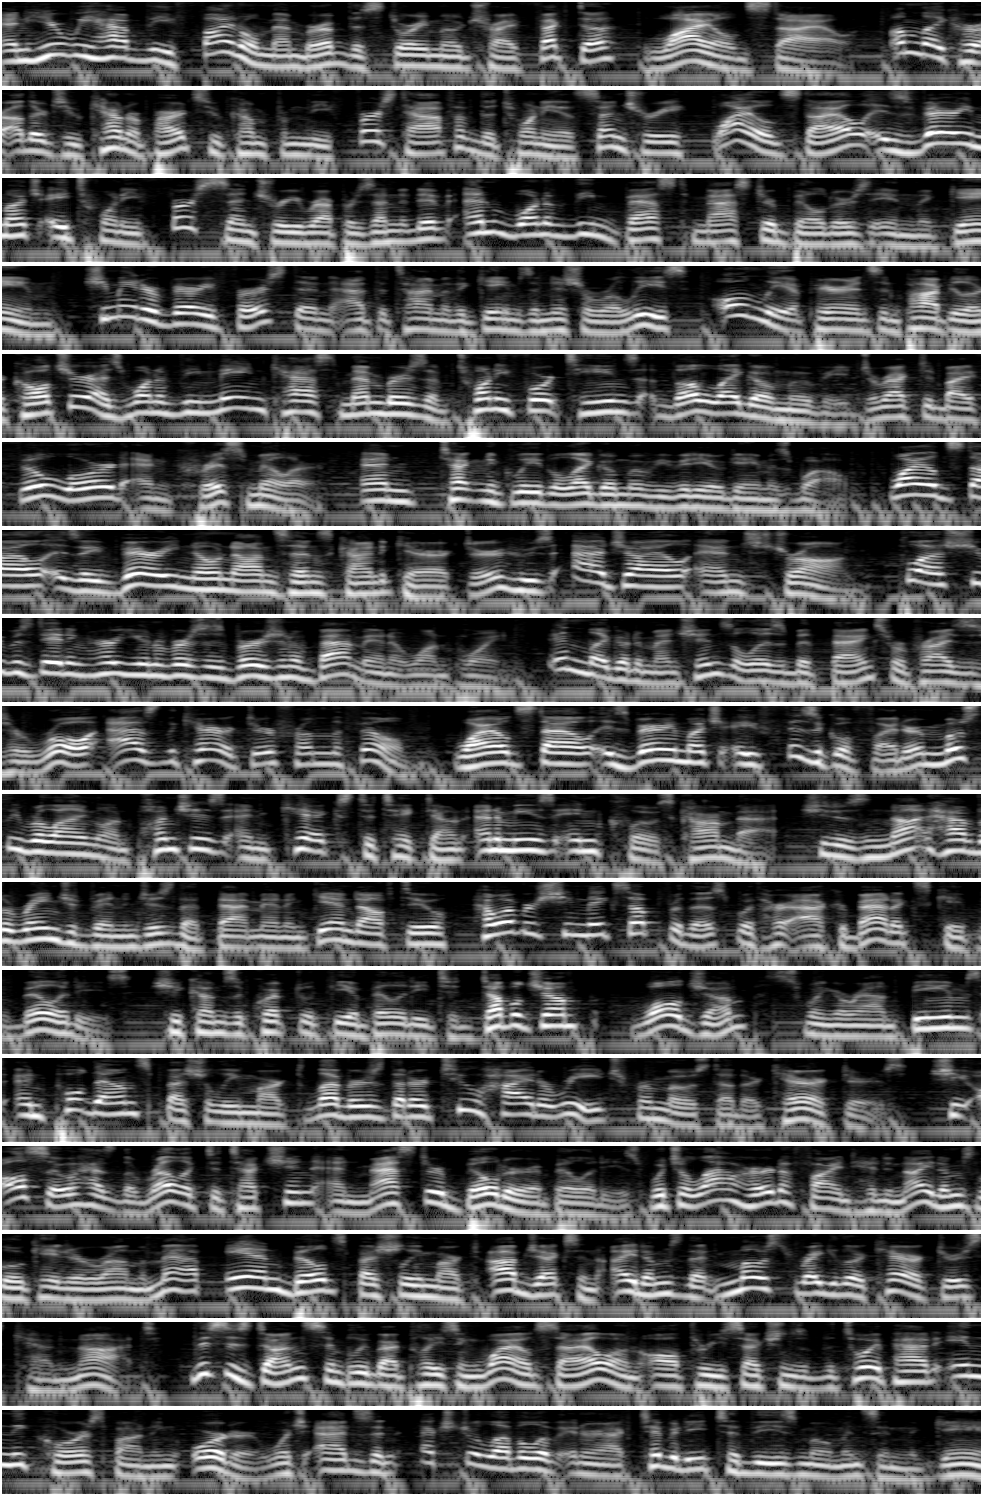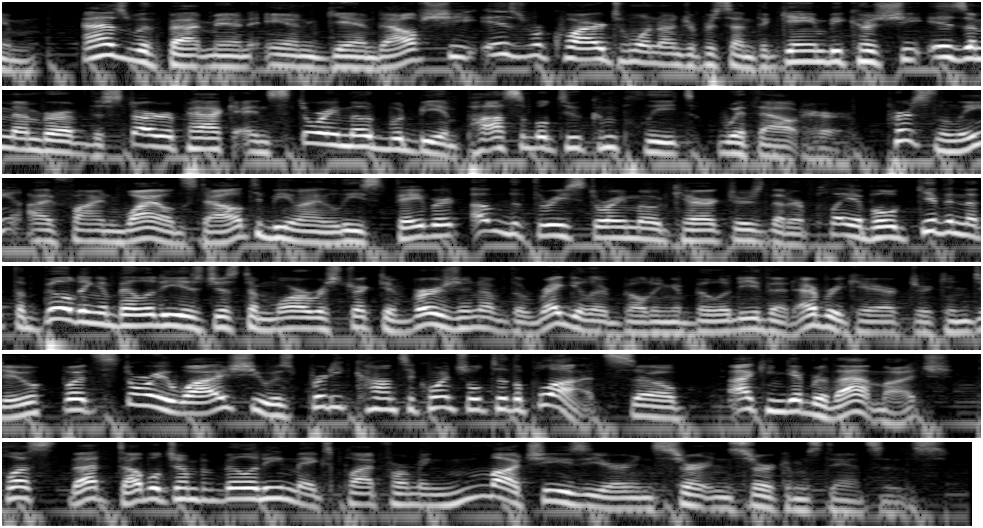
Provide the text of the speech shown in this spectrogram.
And here we have the final member of the story mode trifecta, Wyldstyle. Unlike her other two counterparts who come from the first half of the 20th century, Wyldstyle is very much a 21st century representative and one of the best master builders in the game. She made her very first, and at the time of the game's initial release, only appearance in popular culture as one of the main cast members of 2014's The Lego Movie, directed by Phil Lord and Chris Miller and technically the LEGO Movie video game as well. Wyldstyle is a very no-nonsense kind of character who's agile and strong. Plus, she was dating her universe's version of Batman at one point. In LEGO Dimensions, Elizabeth Banks reprises her role as the character from the film. Wyldstyle is very much a physical fighter, mostly relying on punches and kicks to take down enemies in close combat. She does not have the range advantages that Batman and Gandalf do, however she makes up for this with her acrobatics capabilities. She comes equipped with the ability to double jump, wall jump, swing around beams, and pull down specially marked levers that are too high to reach for most other characters. She also also has the relic detection and master builder abilities, which allow her to find hidden items located around the map and build specially marked objects and items that most regular characters cannot. This is done simply by placing Wyldstyle on all three sections of the toy pad in the corresponding order, which adds an extra level of interactivity to these moments in the game. As with Batman and Gandalf, she is required to 100% the game because she is a member of the starter pack and story mode would be impossible to complete without her. Personally, I find Wyldstyle to be my least favorite of the three story mode characters that are playable given that the building ability is just a more restrictive version of the regular building ability that every character can do, but story-wise she was pretty consequential to the plot, so I can give her that much. Plus, that double jump ability makes platforming much easier in certain circumstances.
